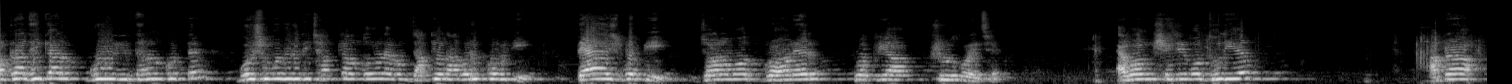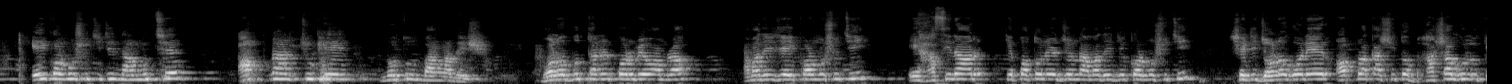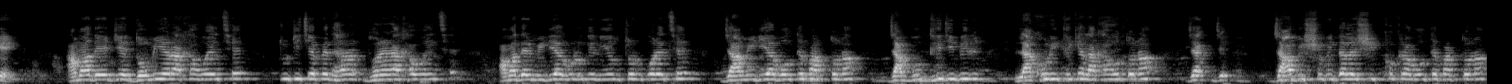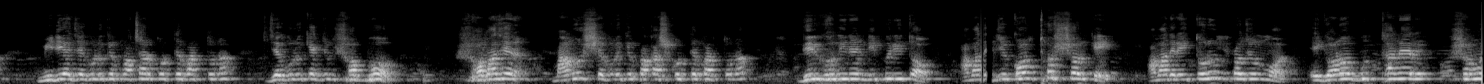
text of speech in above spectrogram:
অগ্রাধিকার গুলি নির্ধারণ করতে বৈষম্য বিরোধী ছাত্র আন্দোলন এবং জাতীয় নাগরিক কমিটি দেশব্যাপী জনমত গ্রহণের প্রক্রিয়া শুরু করেছে। এবং সেটির মধ্য দিয়ে আপনারা এই কর্মসূচিটির নাম হচ্ছে আপনার চোখে নতুন বাংলাদেশ। গণ অভ্যুত্থানের পর্বেও আমরা আমাদের যে এই কর্মসূচি, এই হাসিনার কে পতনের জন্য আমাদের যে কর্মসূচি সেটি জনগণের অপ্রকাশিত ভাষাগুলোকে আমাদের যে দমিয়ে রাখা হয়েছে, টুটি চেপে ধরা- রাখা হয়েছে, আমাদের মিডিয়াগুলোকে নিয়ন্ত্রণ করেছে, যা মিডিয়া বলতে পারতো না, যা বুদ্ধিজীবীর লেখনী থেকে লেখা হতো না যা বিশ্ববিদ্যালয়ের শিক্ষকরা বলতে পারতো না, মিডিয়া যেগুলোকে প্রচার করতে পারতো না, যেগুলোকে একজন সভ্য সমাজের মানুষ সেগুলোকে প্রকাশ করতে পারতো না, দীর্ঘদিনের নিপীড়িত আমাদের যে কণ্ঠস্বরকে আমাদের এই তরুণ প্রজন্ম এই গণ সময়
